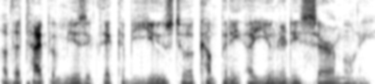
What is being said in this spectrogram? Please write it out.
of the type of music that could be used to accompany a unity ceremony.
